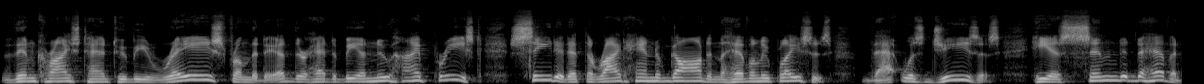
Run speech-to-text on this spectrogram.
Then Christ had to be raised from the dead. There had to be a new high priest seated at the right hand of God in the heavenly places. That was Jesus. He ascended to heaven.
